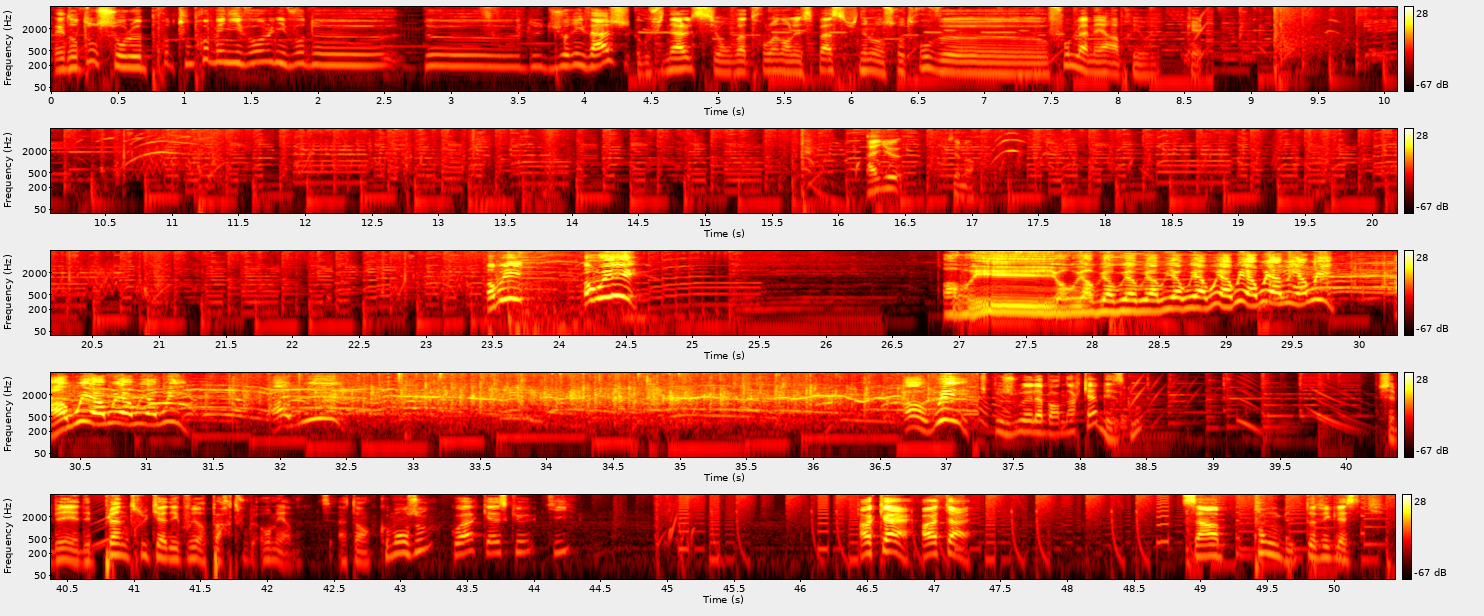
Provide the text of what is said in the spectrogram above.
Et donc sur le tout premier niveau, le niveau de, de, du rivage. Donc au final, si on va trop loin dans l'espace, au final on se retrouve euh, au fond de la mer a priori. Ok. Aïe, c'est mort. Oh oui oui Oh oui, ah oui, ah oui, ah oui, ah oui, ah oui, ah oui, ah oui, ah oui, ah oui, ah oui Ah oui, ah oui, ah oui, ah oui Ah oui Ah Je peux jouer à la borne d'arcade, let's go Je sais bien, il y a des plein de trucs à découvrir partout là. Oh merde. Attends, comment on joue Quoi Qu'est-ce que Qui Ok, ok. C'est un Pong tout à fait classique.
